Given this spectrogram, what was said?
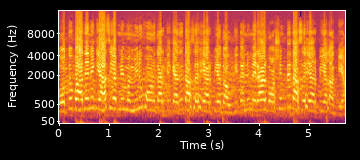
ਉਸ ਤੋਂ ਬਾਅਦ ਇਹਨੇ ਕਿਹਾ ਸੀ, ਆਪਣੀ ਮੰਮੀ ਨੂੰ ਫੋਨ ਕਰਕੇ ਕਹਿ ਦੇ 10000 ਰੁਪਇਆ ਦਊਗੀ, ਤੈਨੂੰ ਮੇਰਾ ਅਬੋਰਸ਼ਨ ਤੇ 10000 ਰੁਪਇਆ ਲੱਗ ਗਿਆ।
